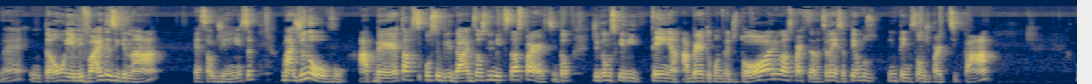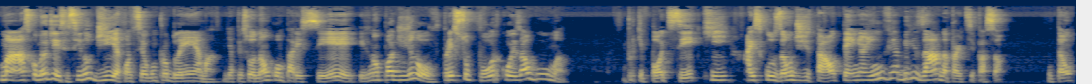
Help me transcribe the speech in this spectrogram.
né, então ele vai designar essa audiência, mas, de novo, aberta às possibilidades, aos limites das partes. Então, digamos que ele tenha aberto o contraditório, as partes deram silêncio, temos intenção de participar, mas, como eu disse, se no dia acontecer algum problema e a pessoa não comparecer, ele não pode, de novo, pressupor coisa alguma. Porque pode ser que a exclusão digital tenha inviabilizado a participação. Então,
